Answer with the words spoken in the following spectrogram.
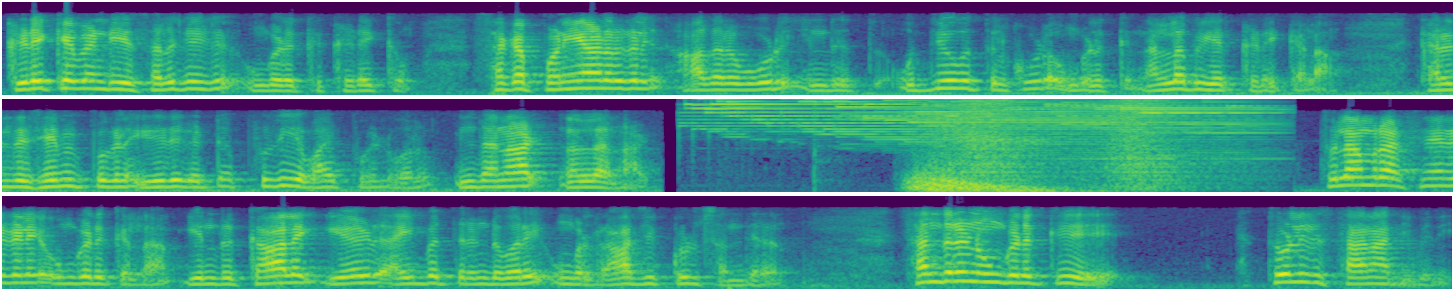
கிடைக்க வேண்டிய சலுகைகள் உங்களுக்கு கிடைக்கும். சக பணியாளர்களின் ஆதரவோடு இன்று உத்தியோகத்தில் கூட உங்களுக்கு நல்ல பெயர் கிடைக்கலாம். கலந்த சேமிப்புகளை ஈடுகட்ட புதிய வாய்ப்புகள் வரும். இந்த நாள் நல்ல நாள். துலாம் ராசினியர்களே உங்களுக்கெல்லாம் இன்று காலை ஏழு ஐம்பத்தி ரெண்டு வரை உங்கள் ராசிக்குள் சந்திரன். சந்திரன் உங்களுக்கு தொழில் ஸ்தானாதிபதி.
